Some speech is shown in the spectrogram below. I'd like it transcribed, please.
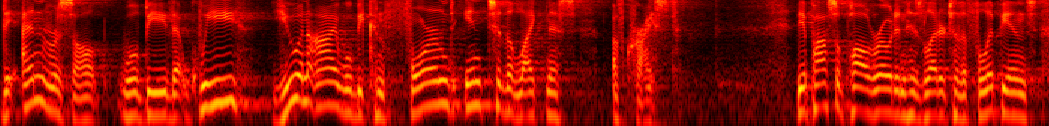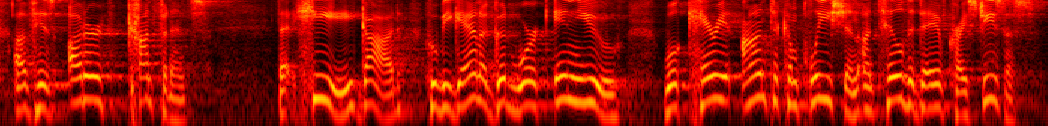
The end result will be that we, you and I, will be conformed into the likeness of Christ. The Apostle Paul wrote in his letter to the Philippians of his utter confidence that he, God, who began a good work in you, will carry it on to completion until the day of Christ Jesus.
